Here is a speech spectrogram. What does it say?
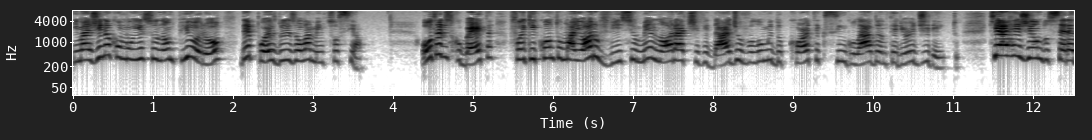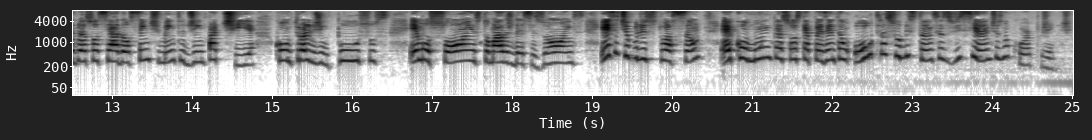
Imagina como isso não piorou depois do isolamento social. Outra descoberta foi que quanto maior o vício, menor a atividade e o volume do córtex cingulado anterior direito, que é a região do cérebro associada ao sentimento de empatia, controle de impulsos, emoções, tomada de decisões. Esse tipo de situação é comum em pessoas que apresentam outras substâncias viciantes no corpo, gente.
